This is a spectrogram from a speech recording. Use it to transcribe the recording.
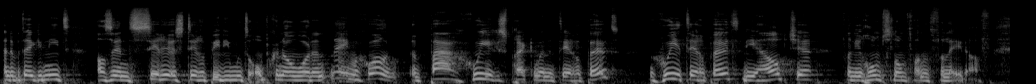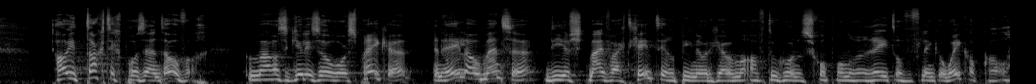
En dat betekent niet als in serieus therapie die moeten opgenomen worden. Nee, maar gewoon een paar goede gesprekken met een therapeut. Een goede therapeut die helpt je van die rompslomp van het verleden af. Hou je 80% over. Maar als ik jullie zo hoor spreken, een hele hoop mensen die, als je het mij vraagt, geen therapie nodig hebben, maar af en toe gewoon een schop onder een reet of een flinke wake-up call,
